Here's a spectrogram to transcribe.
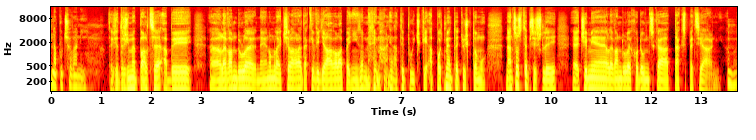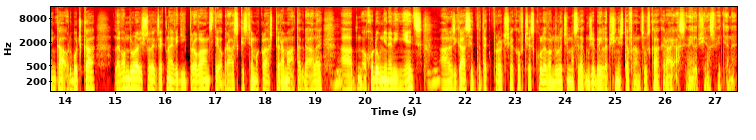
napůjčovaný. Takže držíme palce, aby eh, levandule nejenom léčila, ale taky vydělávala peníze minimálně na ty půjčky. A pojďme teď už k tomu. Na co jste přišli, eh, čím je levandule chodouňská tak speciální? Mm. Malinká odbočka. Levandule, když člověk řekne, vidí Provence, ty obrázky s těma klášterama a tak dále mm. a o chodouni neví nic mm. a říká si, tak proč jako v Česku levandule, čím asi tak může být lepší než ta francouzská, která je asi nejlepší na světě, ne?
